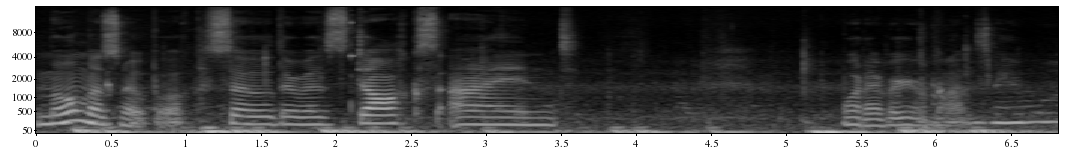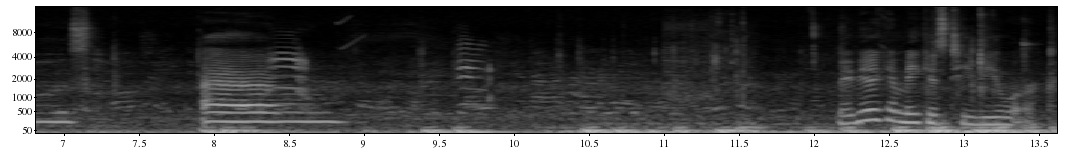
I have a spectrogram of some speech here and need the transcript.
Momo's notebook. So there was docs and whatever your man's name was. Um Maybe I can make his TV work.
